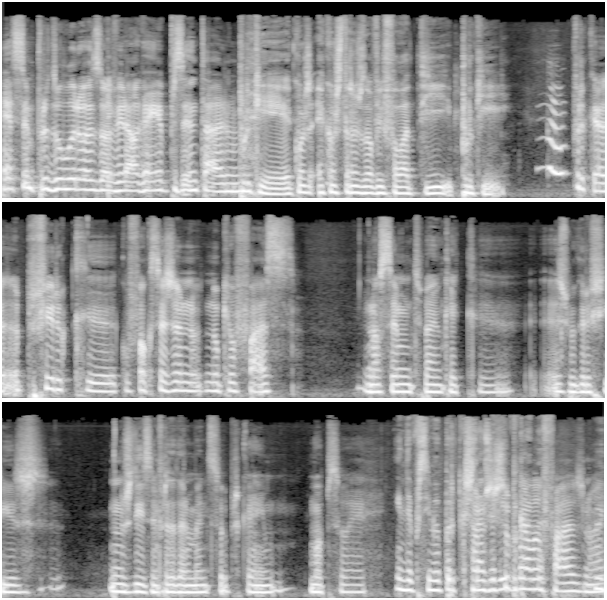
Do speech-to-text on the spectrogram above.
É sempre doloroso ouvir alguém apresentar-me. Porquê? É É constrangedor ouvir falar de ti. Porquê? Porque eu prefiro que, que o foco seja no, no que eu faço. Não sei muito bem o que é que as biografias nos dizem verdadeiramente sobre quem uma pessoa é. Ainda por cima, porque estás Estamos sobre o que ela habituada. faz, não é?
